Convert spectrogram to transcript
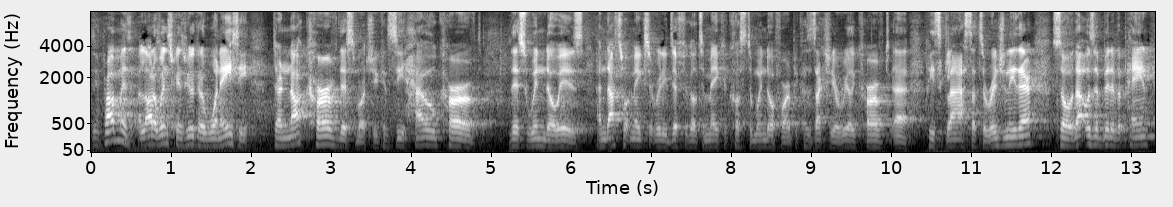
the problem is a lot of windscreens, if you look at a 180, they're not curved this much. You can see how curved this window is and that's what makes it really difficult to make a custom window for it because it's actually a really curved uh, piece of glass that's originally there so that was a bit of a pain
